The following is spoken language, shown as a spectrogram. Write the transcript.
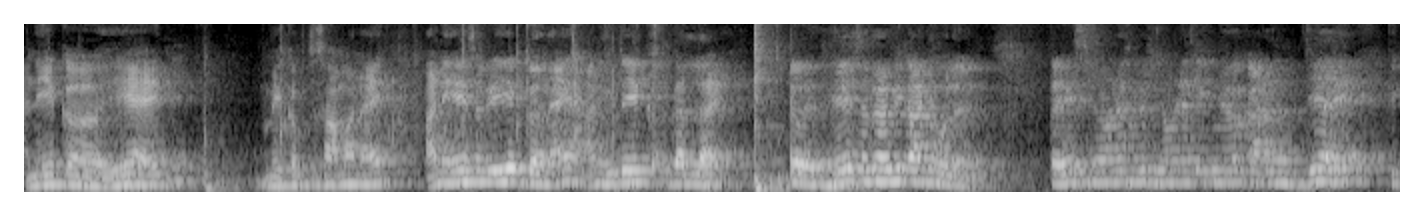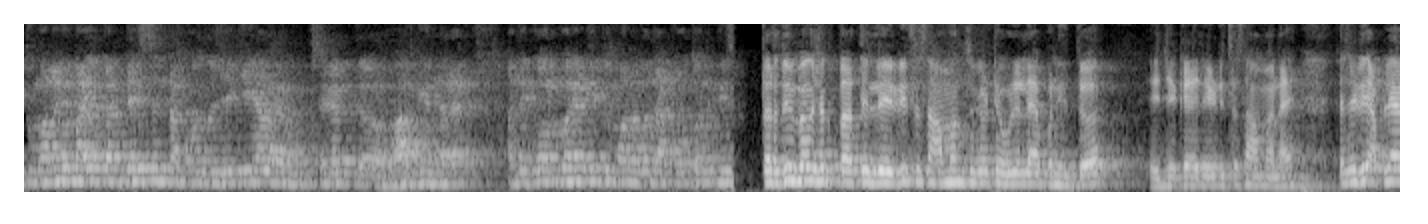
आणि एक हे आहे. मेकअपचं सामान आहे. आणि हे सगळे एक गन आहे. आणि इथे एक गल्ला आहे. हे सगळं मी का आहे तर हे शिवण्यासाठी शिवण्याचं एकमेव कारण जे आहे की तुम्हाला मी माझे कंटेस्टंट दाखवतो जे की या सगळ्यात भाग घेणार आहे. आणि कोण कोण आहे ते तुम्हाला आता दाखवतो आणि मी तर तुम्ही बघू शकता ते लेडीचं सामान सगळं ठेवलेलं आहे आपण इथं. हे जे काही लेडीचं सामान आहे. त्यासाठी आपल्या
